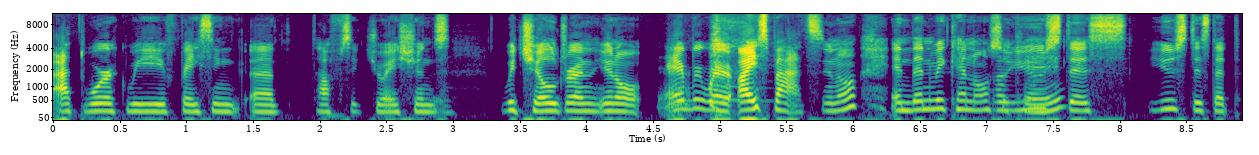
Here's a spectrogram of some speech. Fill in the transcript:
at work, we're facing uh, tough situations. With children, you know, Yeah. everywhere ice baths, you know, and then we can also use this, use this that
